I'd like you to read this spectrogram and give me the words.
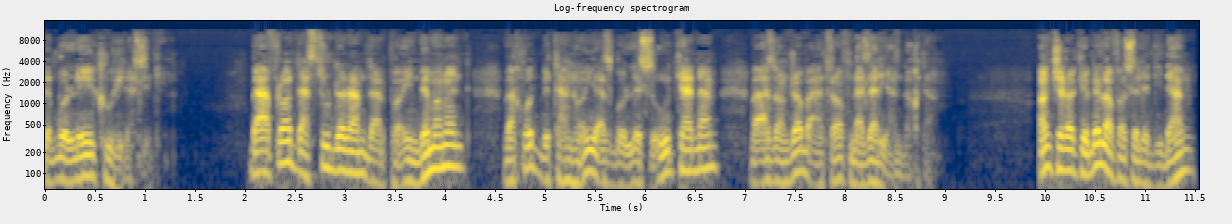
به قله کوهی رسیدیم. به افراد دستور دادم در پایین بمانند و خود به تنهایی از قله صعود کردم و از آنجا به اطراف نظری انداختم. آنچه را که بلافاصله دیدم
